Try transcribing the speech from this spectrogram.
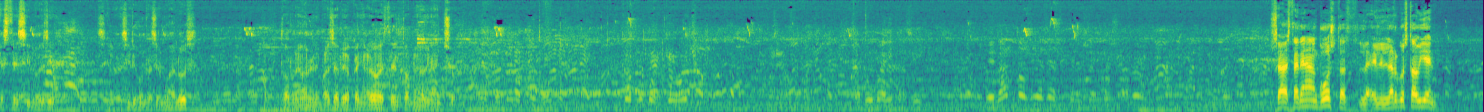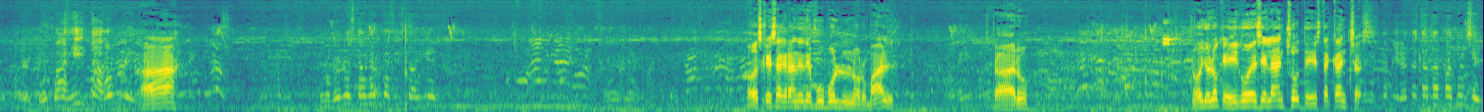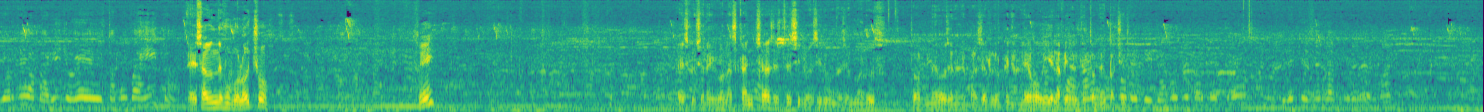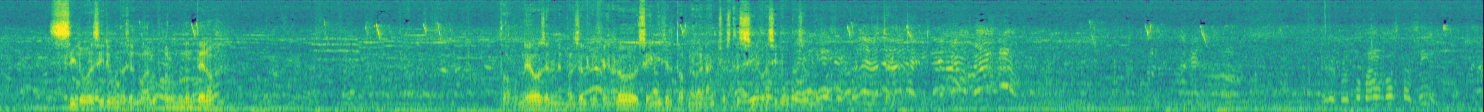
Este sí lo decir, sí lo decir y Fundación Nueva Luz. Torneo en el Embalse Río Cañarejo, este es el torneo de gancho. ¿Qué 8? Está muy bajita, sí. El alto sí es así, pero está angostada. O sea, están en angostas, la- el largo está bien. Muy bajita, hombre. Ah, Por lo menos esta blanca sí está bien. No, es que esa grande es de fútbol normal. Claro. No, yo lo que digo es el ancho de esta cancha. Es que mira, te está tapando el señor de amarillo, eh, está muy bajito. Esa es de fútbol 8. ¿Sí? Hay discusión aquí con las canchas. Este sí lo decir Fundación Nueva Luz. Torneos en el embalse del río Cañalejo y en la final del torneo de Pachito. Sí lo decir Fundación Nueva Luz para el mundo entero. Torneos en el embalse del río Cañalejo. Se inicia el torneo en ancho. Este sí lo decir Fundación Nueva Luz para el mundo entero.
